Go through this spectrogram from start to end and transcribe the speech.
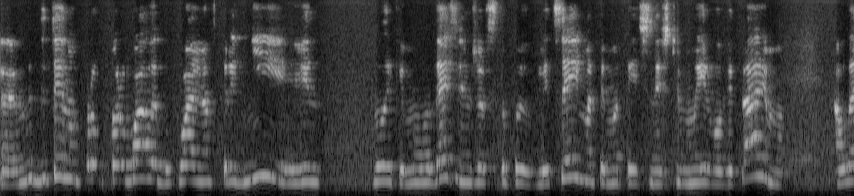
Е, Ми дитину порвали буквально в три дні. Він великий молодець, він вже вступив в ліцей математичний, що ми його вітаємо. Але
